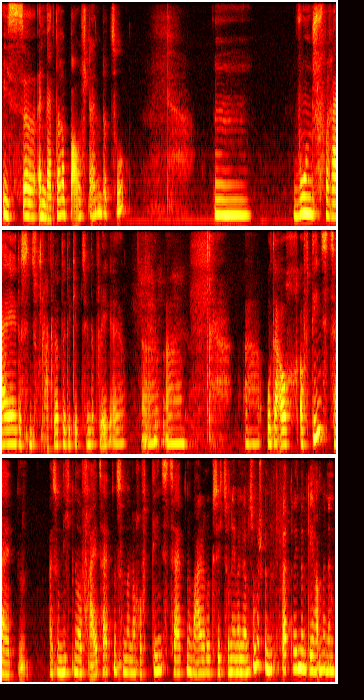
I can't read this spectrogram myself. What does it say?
ist äh, ein weiterer Baustein dazu. Mm, wunschfrei, das sind so Schlagwörter, die gibt es in der Pflege. Ja. Äh, oder auch auf Dienstzeiten. Also nicht nur auf Freizeiten, sondern auch auf Dienstzeiten Wahlrücksicht zu nehmen. Wir haben zum Beispiel Mitarbeiterinnen, die haben einen,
